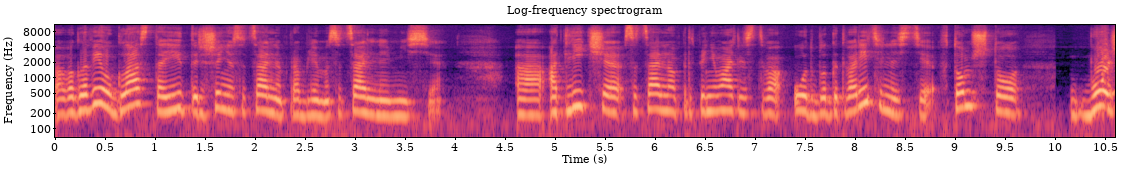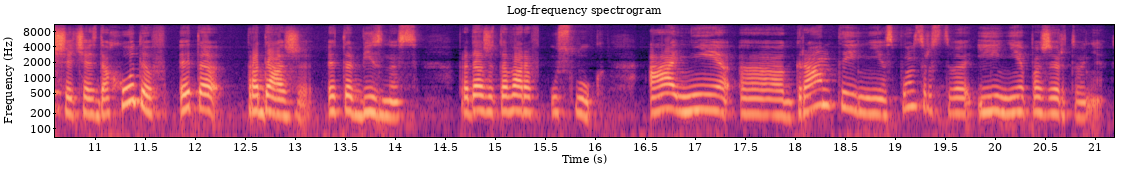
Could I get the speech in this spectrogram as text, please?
А, во главе угла стоит решение социальной проблемы, социальная миссия. А, отличие социального предпринимательства от благотворительности в том, что большая часть доходов – это продажи, это бизнес, продажа товаров, услуг, а не э, гранты, не спонсорство и не пожертвования –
